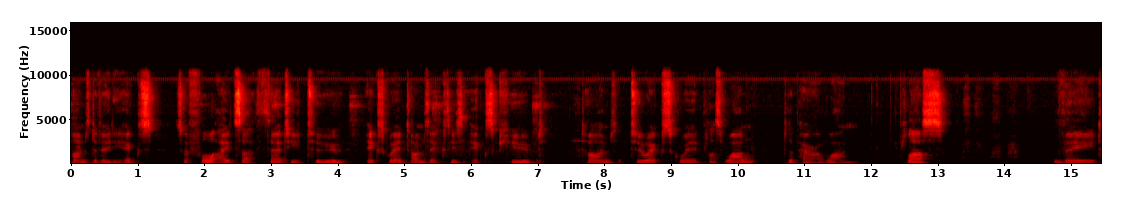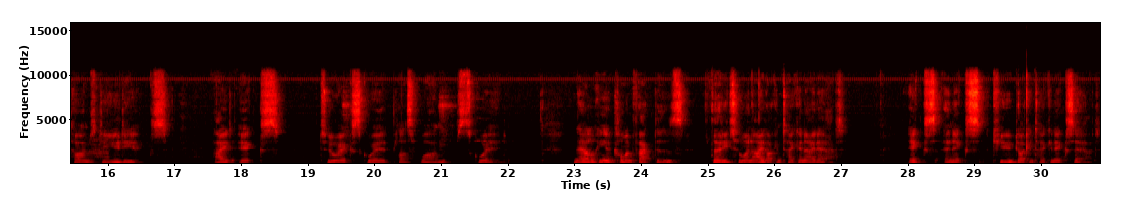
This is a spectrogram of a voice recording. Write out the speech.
times dv dx. So 4 eighths are 32 x squared times x is x cubed times 2x squared plus 1 to the power of 1 plus v times du dx 8x 2x squared plus 1 squared. Now looking at common factors 32 and 8 I can take an 8 out. x and x cubed I can take an x out.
